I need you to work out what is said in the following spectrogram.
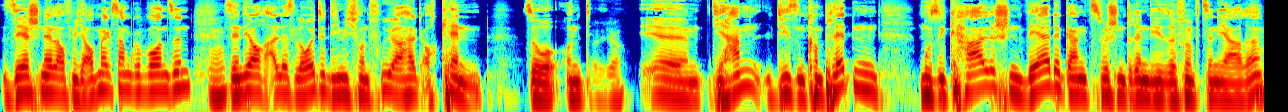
sehr schnell auf mich aufmerksam geworden sind, Mhm. sind ja auch alles Leute, die mich von früher halt auch kennen. So, und ja. ähm, die haben diesen kompletten musikalischen Werdegang zwischendrin, diese 15 Jahre,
